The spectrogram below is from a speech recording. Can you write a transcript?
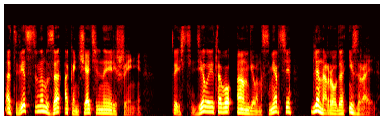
ответственным за окончательное решение – то есть делает его ангелом смерти для народа Израиля.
